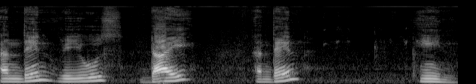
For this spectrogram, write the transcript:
and then we use di and then in.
